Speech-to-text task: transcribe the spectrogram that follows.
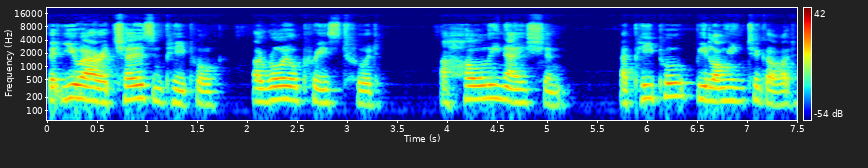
But you are a chosen people, a royal priesthood, a holy nation, a people belonging to God,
